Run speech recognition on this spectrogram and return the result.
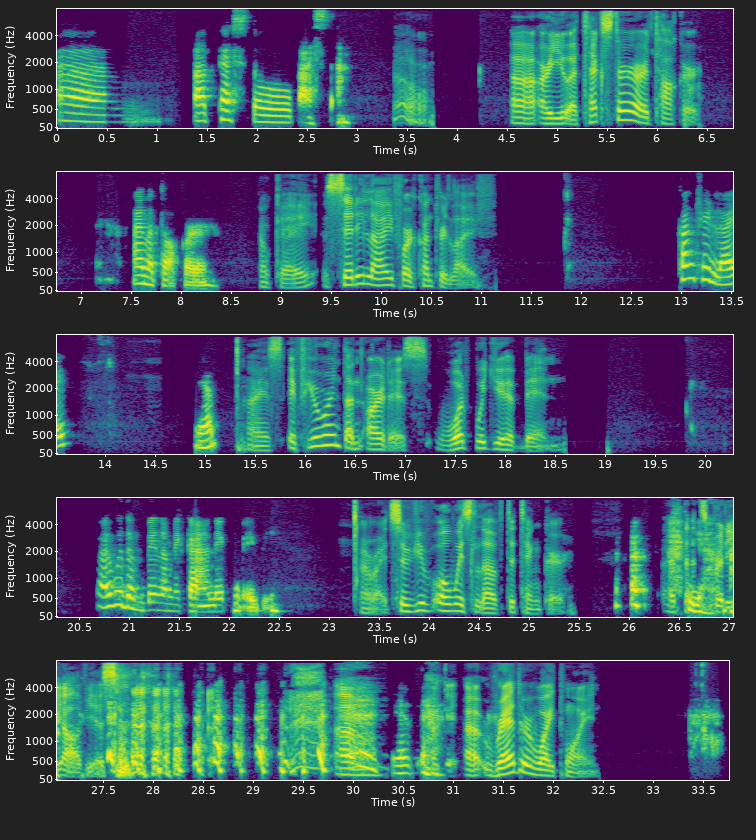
Um, a pesto pasta. Oh. Uh, are you a texter or a talker? I'm a talker. Okay. City life or country life? Country life. Yep. Nice. If you weren't an artist, what would you have been? I would have been a mechanic, maybe. All right. So you've always loved to tinker. That's pretty obvious. um, Yep. okay, uh, red or white wine?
